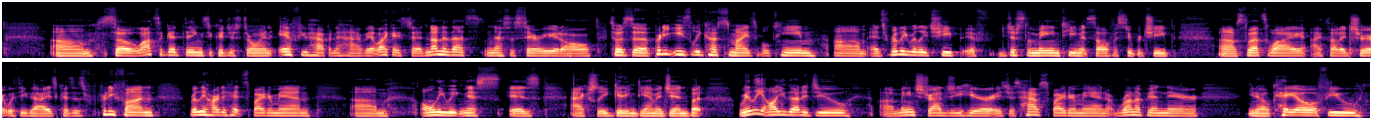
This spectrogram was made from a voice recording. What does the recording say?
Um, so lots of good things you could just throw in if you happen to have it. Like I said, none of that's necessary at all. So it's a pretty easily customizable team. Um, it's really, really cheap if just the main team itself is super cheap. Uh, so that's why I thought I'd share it with you guys because it's pretty fun, really hard to hit Spider-Man. Um, only weakness is actually getting damage in, but really all you got to do, uh, main strategy here is just have Spider-Man run up in there, you know, KO a few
